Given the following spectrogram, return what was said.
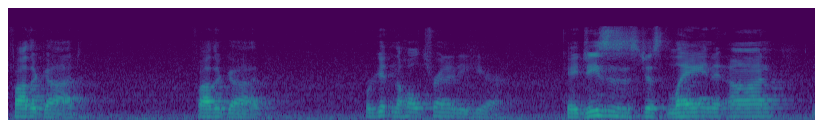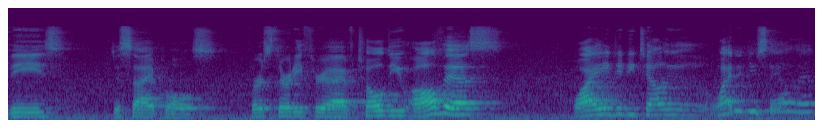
Father God. Father God. We're getting the whole Trinity here. Okay, Jesus is just laying it on these disciples. Verse 33 I have told you all this. Why did he tell you? Why did you say all that?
